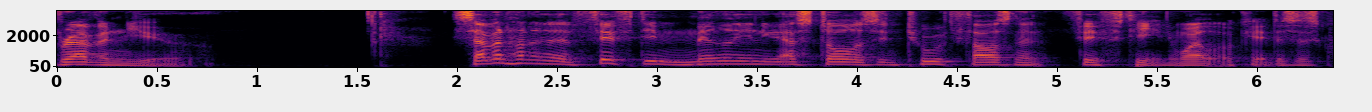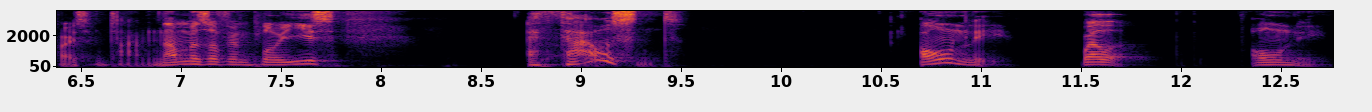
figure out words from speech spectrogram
Revenue. 750 million US dollars in 2015. Well, okay, this is quite some time. Numbers of employees, a thousand. Only. Well, only,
